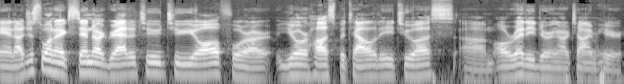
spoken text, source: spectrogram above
And I just want to extend our gratitude to you all for our, your hospitality to us um, already during our time here.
